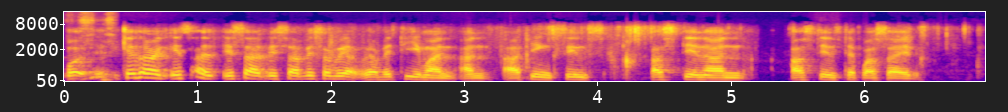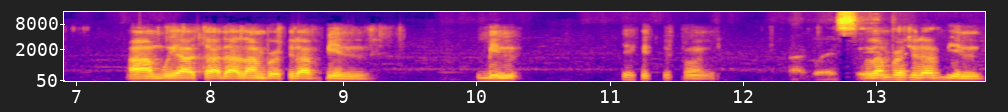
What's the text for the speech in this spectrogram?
but Kendrick, it's a, it's a, it's a, it's a, we have we have a team, and, and I think since Austin and Austin step aside, um, we are thought that Lambert would have been, been, take it to phone. I go and say Lambert would have been,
